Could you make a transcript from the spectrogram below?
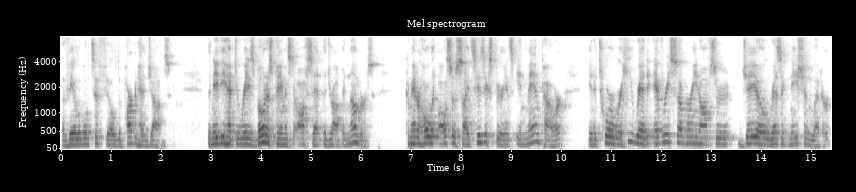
available to fill department head jobs the Navy had to raise bonus payments to offset the drop in numbers. Commander Holwitt also cites his experience in manpower in a tour where he read every submarine officer JO resignation letter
